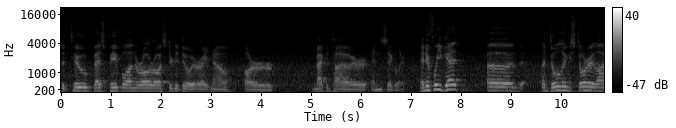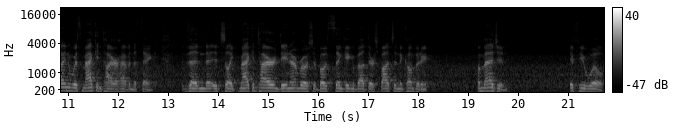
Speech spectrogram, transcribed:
the two best people on the Raw roster to do it right now are McIntyre and Ziggler. And if we get uh, a dueling storyline with McIntyre having to think, then it's like McIntyre and Dean Ambrose are both thinking about their spots in the company. Imagine, if you will,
